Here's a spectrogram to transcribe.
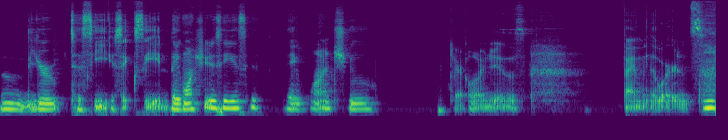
you to see you succeed. They want you to see you. Succeed. They want you, dear Lord Jesus, find me the words.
